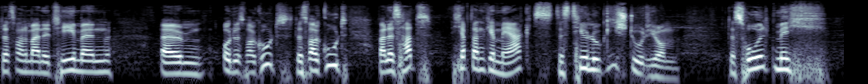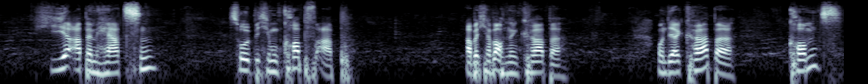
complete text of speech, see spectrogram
das waren meine Themen. Ähm, und es war gut, das war gut, weil es hat, ich habe dann gemerkt, das Theologiestudium, das holt mich hier ab im Herzen es holt mich im Kopf ab. Aber ich habe auch einen Körper. Und der Körper kommt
